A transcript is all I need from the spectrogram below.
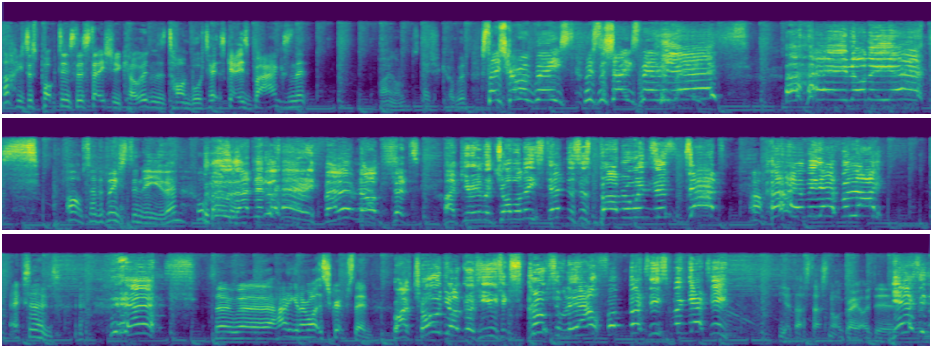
Oh, he just popped into the stationery cupboard and the time vortex, get his bags, and then. Hang on, stationery cupboard. Stationery cupboard beast! Mr. Shakespeare! Yes! Hey, not a yes! Oh, so the beast didn't eat you then? Oh, Who, that little hairy fellow? Nonsense! I give him a job on EastEnders as Barbara Windsor's dad! He'll be there for life! excellent. Yes! So, uh, how are you going to write the scripts then? Well, I've told you I'm going to use exclusively alphabetti spaghetti! Yeah, that's that's not a great idea. Yes, it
